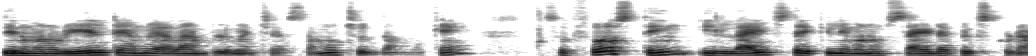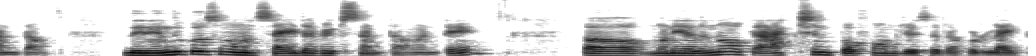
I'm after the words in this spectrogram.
దీన్ని మనం రియల్ టైంలో ఎలా ఇంప్లిమెంట్ చేస్తామో చూద్దాం ఓకే సో ఫస్ట్ థింగ్ ఈ లైఫ్ సైకిల్ని మనం సైడ్ ఎఫెక్ట్స్ కూడా అంటాం. దీని ఎందుకోసం మనం సైడ్ ఎఫెక్ట్స్ అంటామంటే మనం ఏదైనా ఒక యాక్షన్ పర్ఫామ్ చేసేటప్పుడు లైక్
